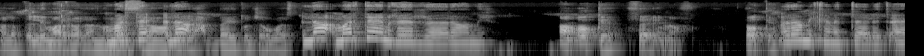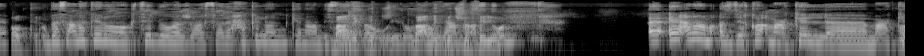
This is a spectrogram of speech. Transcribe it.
هلا بتقلي مرة لأنه مرتين- بس رامي لا. اللي حبيته وتجوزت لا مرتين غير رامي. آه okay fair enough okay. رامي كان الثالث إيه. okay. بس أنا كانوا كتير بيوجعوا صراحة كلهم كانوا عم بيسافروا بعدك بت... بعدك بتشوفيهم؟ إيه أنا مع أصدقاء مع كل آه، مع كل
